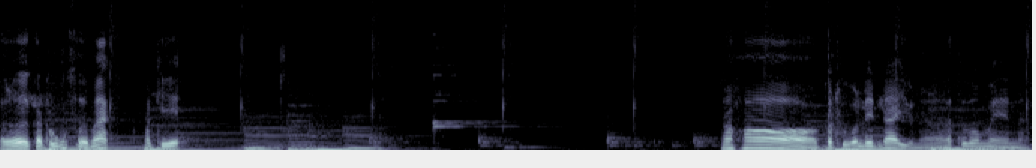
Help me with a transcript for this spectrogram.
เออกระทุ้งสวยมากเมื่อกี้ อ้อก็ถือว่าเล่นได้อยู่นะซูเปอร์แมนอะ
